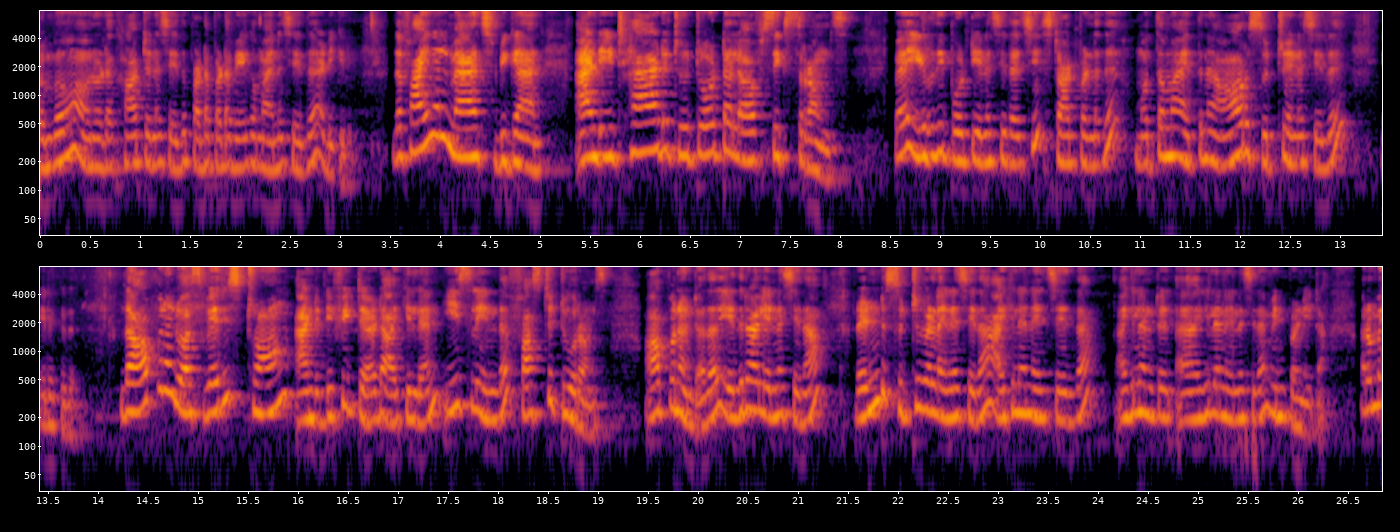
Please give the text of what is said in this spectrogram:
ரொம்பவும் அவனோட ஹார்ட் என்ன செய்யுது படப்பட வேகமாக என்ன செய்யுது அடிக்குது. The final match began and it had to total of six rounds இப்போ இறுதி போட்டி என்ன செய்தாச்சு? ஸ்டார்ட் பண்ணது. மொத்தமாக எத்தனை? ஆறு சுற்று என்ன செய்து இருக்குது. The opponent was very strong and defeated Akilan easily in the first two rounds opponent அதாவது எதிராளி என்ன செய்தான் ரெண்டு சுற்றுகளில் என்ன செய்தான் அகிலன் என்ன செய்தான் அகிலன் அகிலன் என்ன செய்தான் வின் பண்ணிட்டான். ரொம்ப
